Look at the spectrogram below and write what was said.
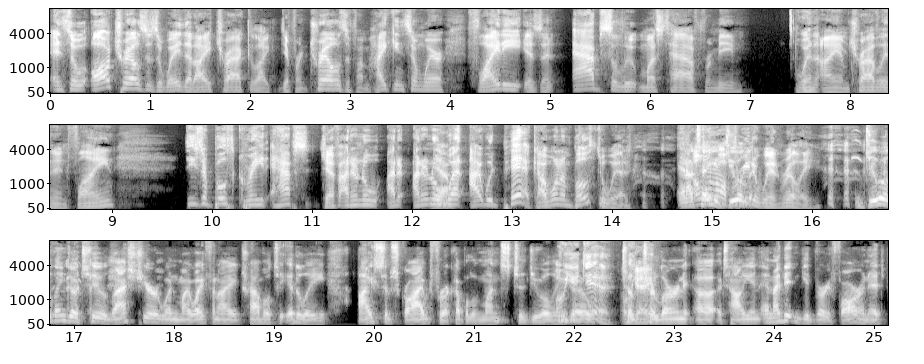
And so All Trails is a way that I track like different trails if I'm hiking somewhere. Flighty is an absolute must have for me when I am traveling and flying these are both great apps, Jeff. I don't know. I don't, I don't know yeah. what I would pick. I want them both to win. And I'll tell you, all Duol- three to win, really. Duolingo too. Last year, when my wife and I traveled to Italy, I subscribed for a couple of months to Duolingo oh, you did? To, okay. to learn uh, Italian, and I didn't get very far in it.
